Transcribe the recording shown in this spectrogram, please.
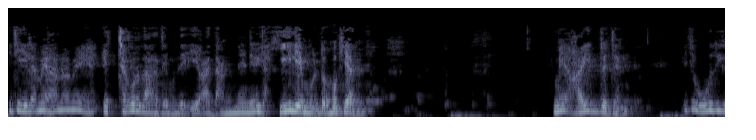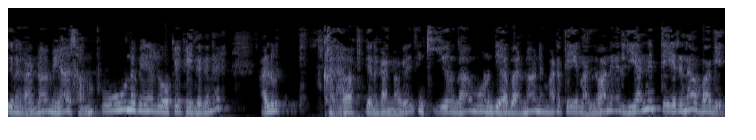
ඉතින් ඒ ළමයා අහනවා මේ එච්චකුර දාලා තිබුණේ. ඒවා දන්නේ නෙවෙයි හීලියම් වලට ඔහොම කියන්නේ. මේ හයිඩ්‍රජන් ඉතින් ඌදි ඉගෙන ගන්නවා මෙයා සම්පූර්ණ වෙන ලෝකයක ඉඳගෙන අලුත් කලාවක් ඉගෙන ගන්නවා කියලා. ඉතින් කියන ගාම මොන දිහා බලනවානේ මට තේරෙනවා. ගවන්නේ ලියන්නේ තේරෙනවා වගේ.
